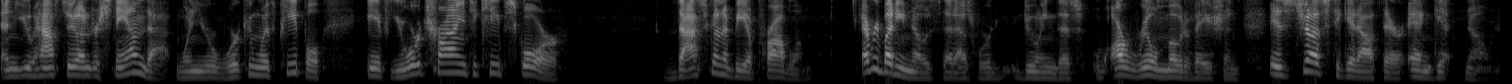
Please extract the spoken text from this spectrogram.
and you have to understand that when you're working with people if you're trying to keep score that's going to be a problem. Everybody knows that as we're doing this, our real motivation is just to get out there and get known.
